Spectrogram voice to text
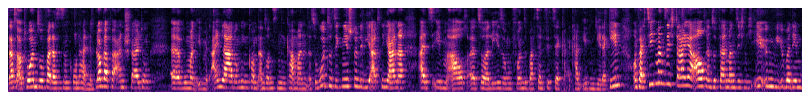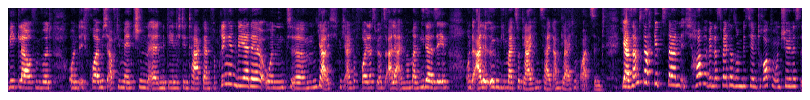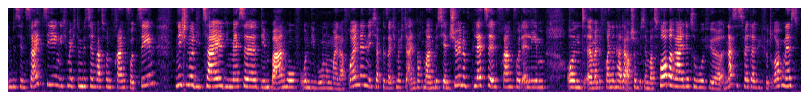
das Autorensofa, das ist im Grunde halt eine Bloggerveranstaltung äh, wo man eben mit Einladung hinkommt. Ansonsten kann man sowohl zur Signierstunde wie Adriana als eben auch äh, zur Lesung von Sebastian Fitzek kann eben jeder gehen. Und vielleicht sieht man sich da ja auch, insofern man sich nicht eh irgendwie über den Weg laufen wird. Und ich freue mich auf die Menschen, äh, mit denen ich den Tag dann verbringen werde. Und ähm, ja, ich mich einfach freue, dass wir uns alle einfach mal wiedersehen und alle irgendwie mal zur gleichen Zeit am gleichen Ort sind. Ja, Samstag gibt es dann, ich hoffe, wenn das Wetter so ein bisschen trocken und schön ist, ein bisschen Sightseeing. Ich möchte möchte ein bisschen was von Frankfurt sehen. Nicht nur die Zeil, die Messe, den Bahnhof und die Wohnung meiner Freundin. Ich habe gesagt, ich möchte einfach mal ein bisschen schöne Plätze in Frankfurt erleben. Und äh, meine Freundin hatte auch schon ein bisschen was vorbereitet, sowohl für nasses Wetter wie für trockenes.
